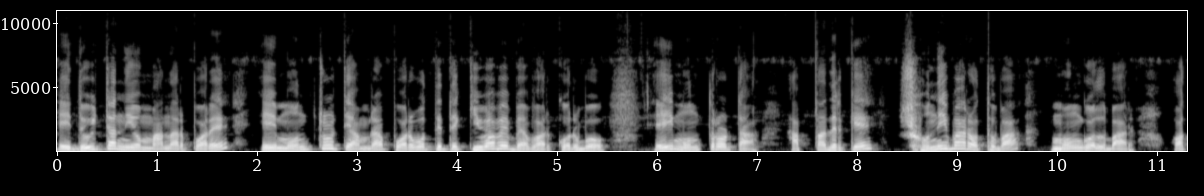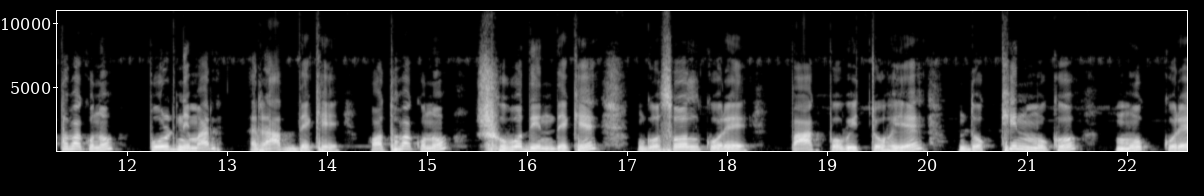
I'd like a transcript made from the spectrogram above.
এই দুইটা নিয়ম মানার পরে এই মন্ত্রটি আমরা পরবর্তীতে কীভাবে ব্যবহার করব। এই মন্ত্রটা আপনাদেরকে শনিবার অথবা মঙ্গলবার অথবা কোনো পূর্ণিমার রাত দেখে অথবা কোনো শুভ দিন দেখে গোসল করে পাক পবিত্র হয়ে দক্ষিণ মুখ মুখ করে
